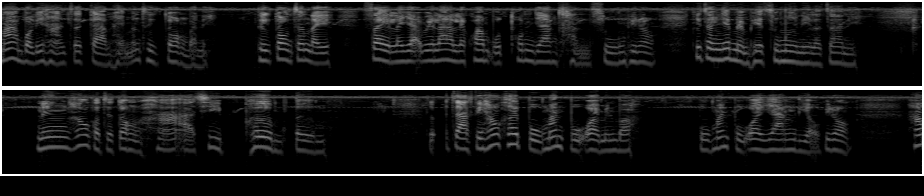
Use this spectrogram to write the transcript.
มาบริหารจัดการให้มันถูกต้องบัดนี้ถูกต้องจังไดใส่ระยะเวลาและความอดทนอย่างขันสูงพี่น้อง คือจังยายแหม่มเฮ็ดซุมือนี้ล่ะจ้านี่ หนึ่งเฮาก็จะต้องหาอาชีพเพิ่มเติม จากที่เฮาเคยปลูกมันปลูกอ้อยมันบ่ปลูกมันปลูกอ้อยอย่างเดียวพี่น้องเฮา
